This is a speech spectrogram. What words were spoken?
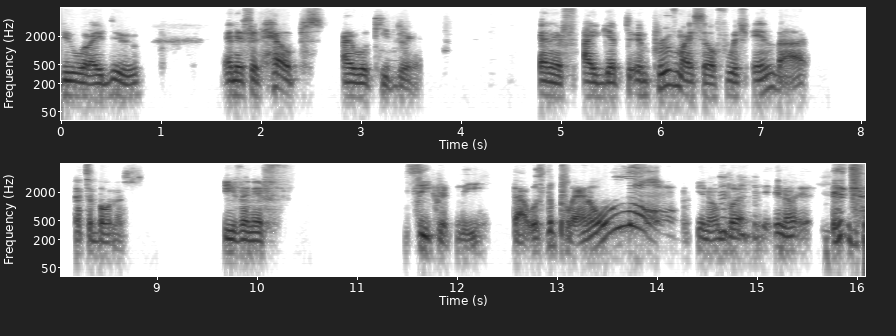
do what I do And if it helps, I will keep doing it. And if I get to improve myself within that, that's a bonus. Even if secretly that was the plan all along, you know, but you know, it, it's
